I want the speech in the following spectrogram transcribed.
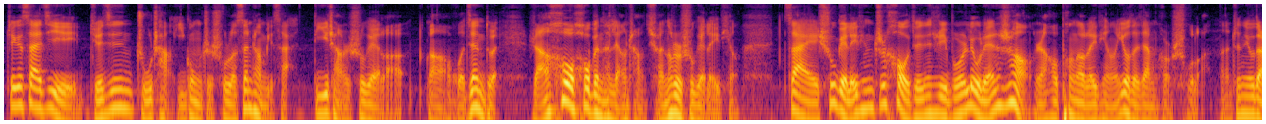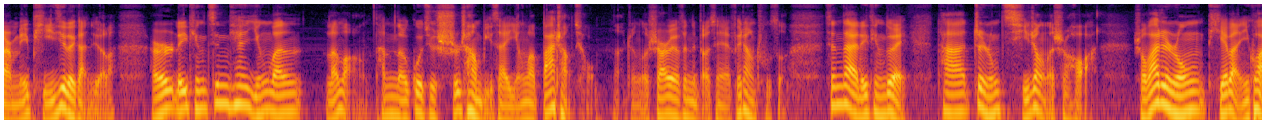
这个赛季，掘金主场一共只输了三场比赛，第一场是输给了啊火箭队，然后后边的两场全都是输给雷霆。在输给雷霆之后，掘金是一波六连胜，然后碰到雷霆又在家门口输了，啊，真的有点没脾气的感觉了。而雷霆今天赢完篮网，他们的过去十场比赛赢了八场球，啊，整个十二月份的表现也非常出色。现在雷霆队他阵容齐整的时候啊。首发阵容铁板一块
